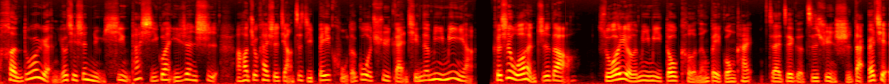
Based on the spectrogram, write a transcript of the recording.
很多人，尤其是女性，她习惯一认识，然后就开始讲自己悲苦的过去、感情的秘密呀。可是我很知道，所有的秘密都可能被公开，在这个资讯时代，而且。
